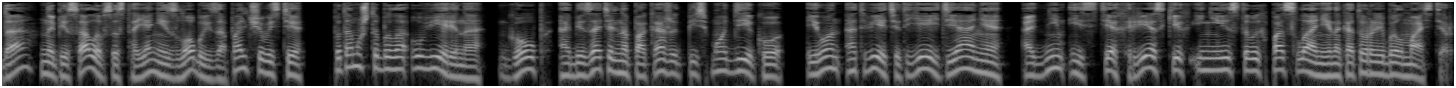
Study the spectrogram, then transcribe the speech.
Да, написала в состоянии злобы и запальчивости, потому что была уверена, Гоуп обязательно покажет письмо Дику, и он ответит ей, Диане, одним из тех резких и неистовых посланий, на которые был мастер.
